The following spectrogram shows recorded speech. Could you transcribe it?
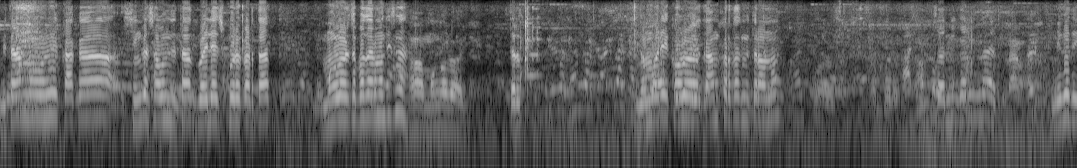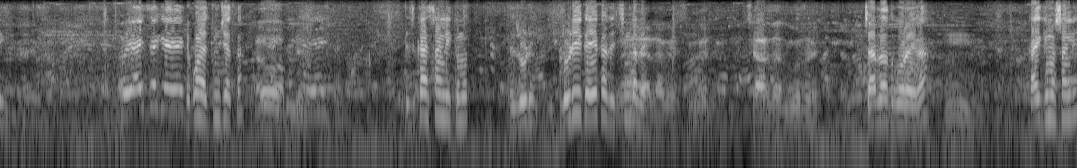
मित्रांनो हे काका शिंग सावून देतात बैलाचे खुरं करतात मंगळवारच्या बाजारमध्येच ना? हा मंगळवारी. तर नंबर एक कॉल काम करतात मित्रांनो. आमचा निघाल नाही. निघत हे कोण आहे तुमची आहेत का? हो आपले. त्याची काय सांगली किंमत? हे जोडी जोडी आहे का एखादी? सिंगल आहे? चार दात गोर आहे. चार दात गोर आहे का. काय किंमत सांगली?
